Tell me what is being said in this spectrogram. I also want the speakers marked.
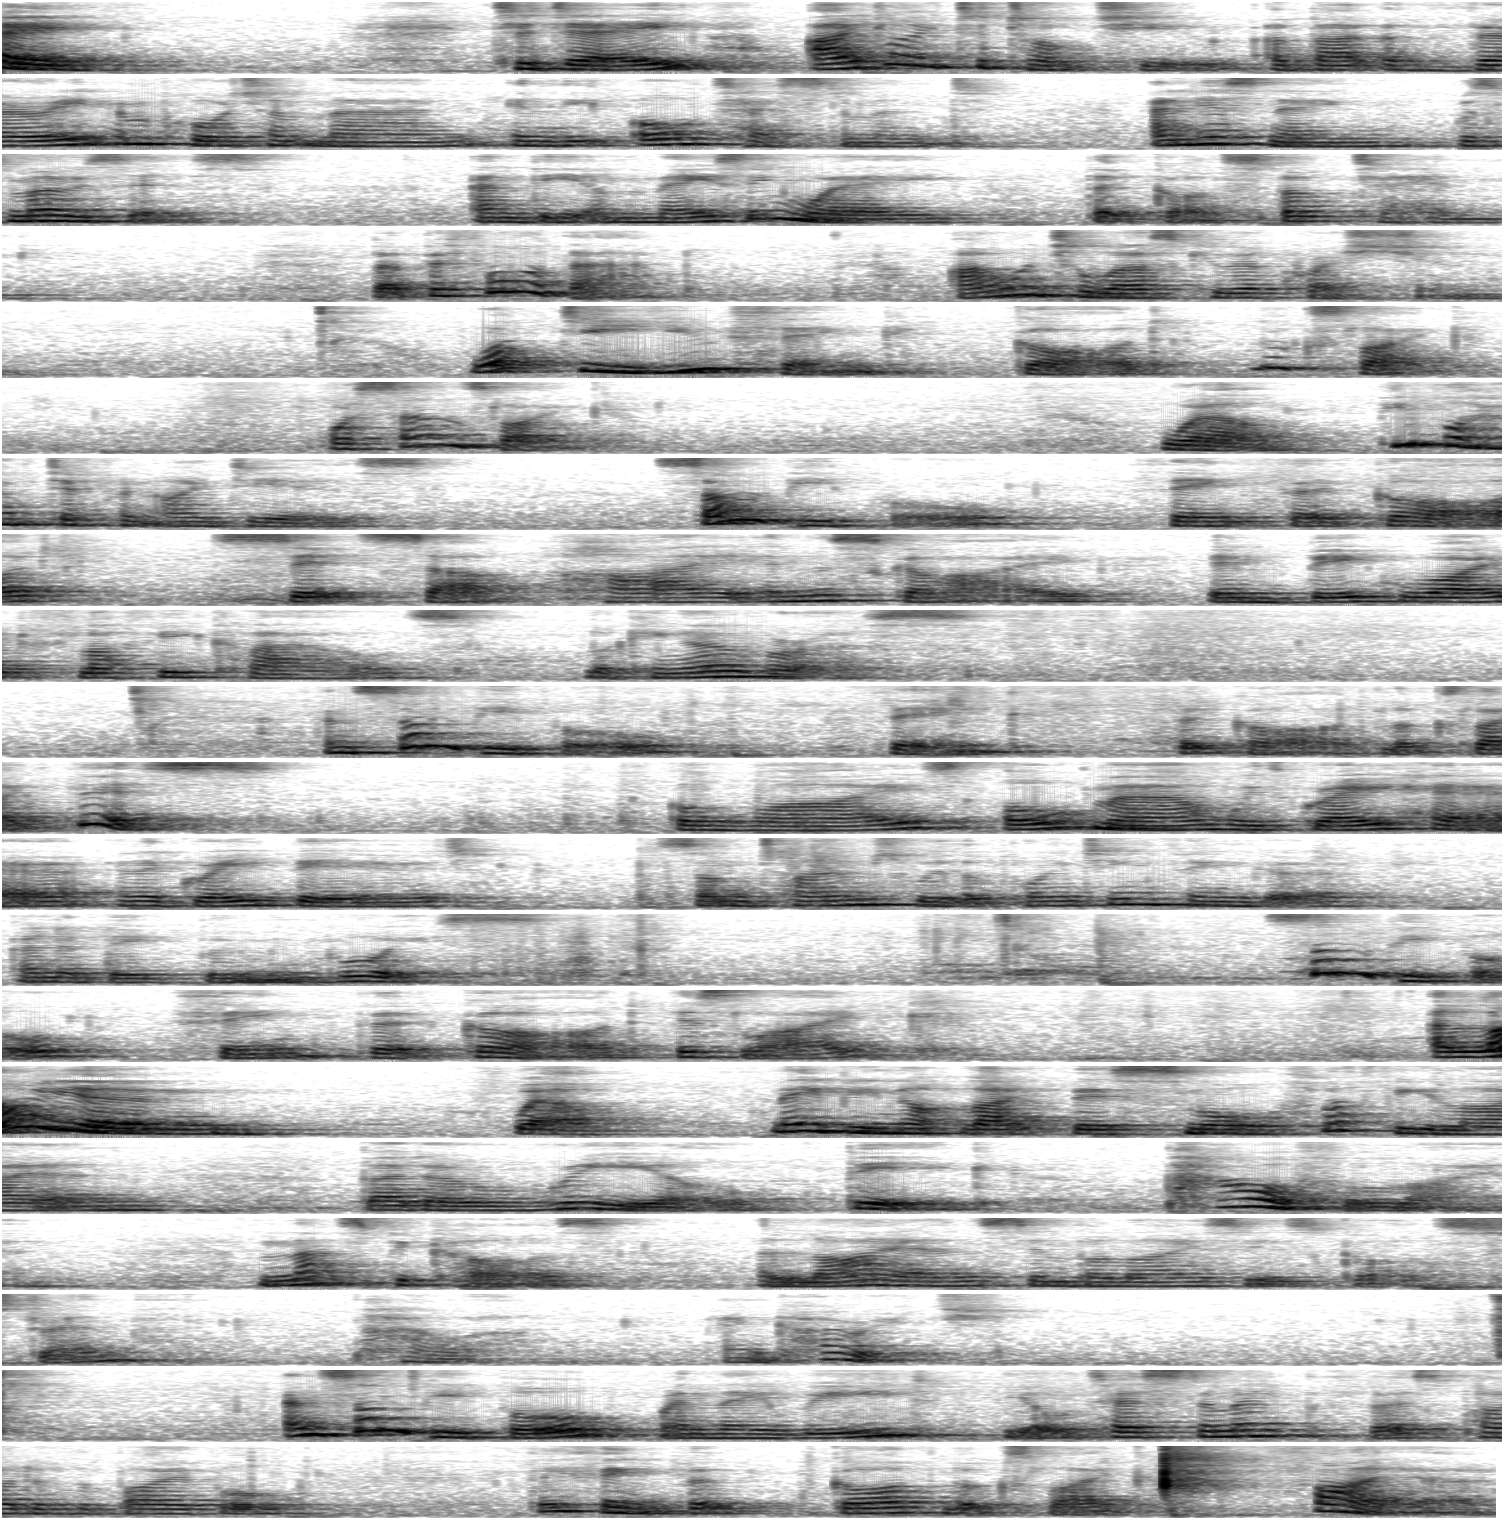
Speaker 1: Hi! Today I'd like to talk to you about a very important man in the Old Testament, and his name was Moses, and the amazing way that God spoke to him. But before that, I want to ask you a question. What do you think God looks like? Or sounds like? Well, people have different ideas. Some people think that God sits up high in the sky in big white fluffy clouds looking over us. And some people think that God looks like this a wise old man with grey hair and a grey beard, sometimes with a pointing finger and a big booming voice. Some people think that God is like a lion. Well, maybe not like this small fluffy lion, but a real big powerful lion. And that's because a lion symbolizes God's strength, power, and courage. And some people, when they read the Old Testament, the first part of the Bible, they think that God looks like fire.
